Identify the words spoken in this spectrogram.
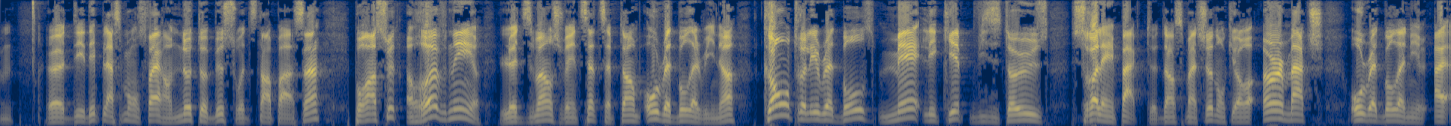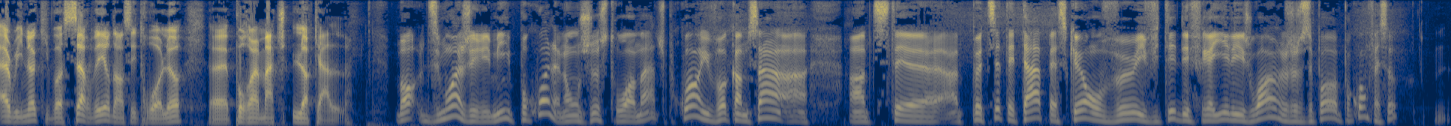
euh, des déplacements vont se faire en autobus, soit dit en passant, pour ensuite revenir le dimanche 27 septembre au Red Bull Arena contre les Red Bulls, mais l'équipe visiteuse sera l'Impact dans ce match-là. Donc, il y aura un match au Red Bull Arena qui va servir dans ces trois-là euh, pour un match local. Bon, dis-moi, Jérémy, pourquoi on annonce juste trois matchs? Pourquoi on y va comme ça en, petite, euh, petite étape? Est-ce qu'on veut éviter d'effrayer les joueurs? Je ne sais pas. Pourquoi on fait ça?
